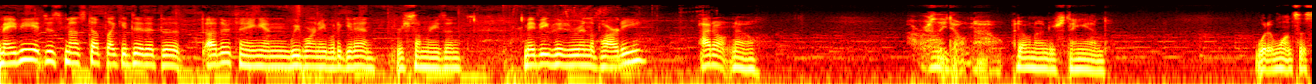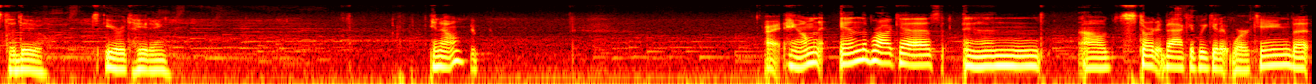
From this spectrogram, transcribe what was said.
Maybe it just messed up like it did at the other thing and we weren't able to get in for some reason. Maybe because we're in the party? I don't know. I really don't know. I don't understand what it wants us to do. It's irritating. You know? Yep. Alright, hang on. I'm going to end the broadcast and I'll start it back if we get it working, but.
